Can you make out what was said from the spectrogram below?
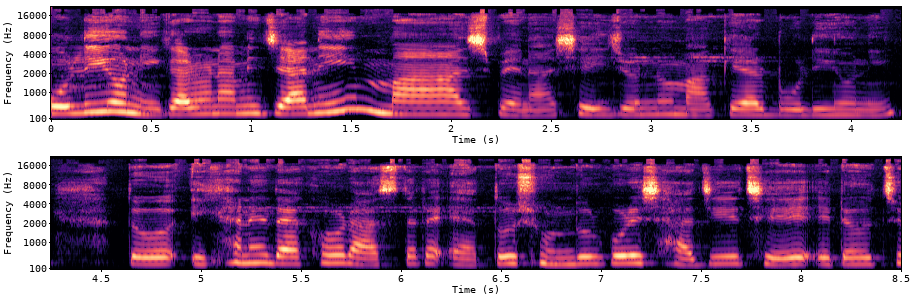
বলিও নি, কারণ আমি জানি মা আসবে না, সেই জন্য মাকে আর বলিও নি। তো এখানে দেখো রাস্তাটা এত সুন্দর করে সাজিয়েছে, এটা হচ্ছে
